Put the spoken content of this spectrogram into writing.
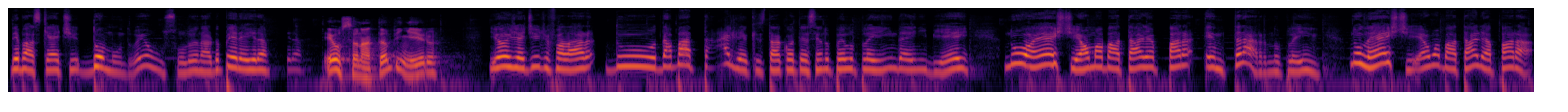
de basquete do mundo. Eu sou Leonardo Pereira. Eu sou Natan Pinheiro. E hoje é dia de falar do, da batalha que está acontecendo pelo play-in da NBA. No Oeste é uma batalha para entrar no play-in. No Leste é uma batalha para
